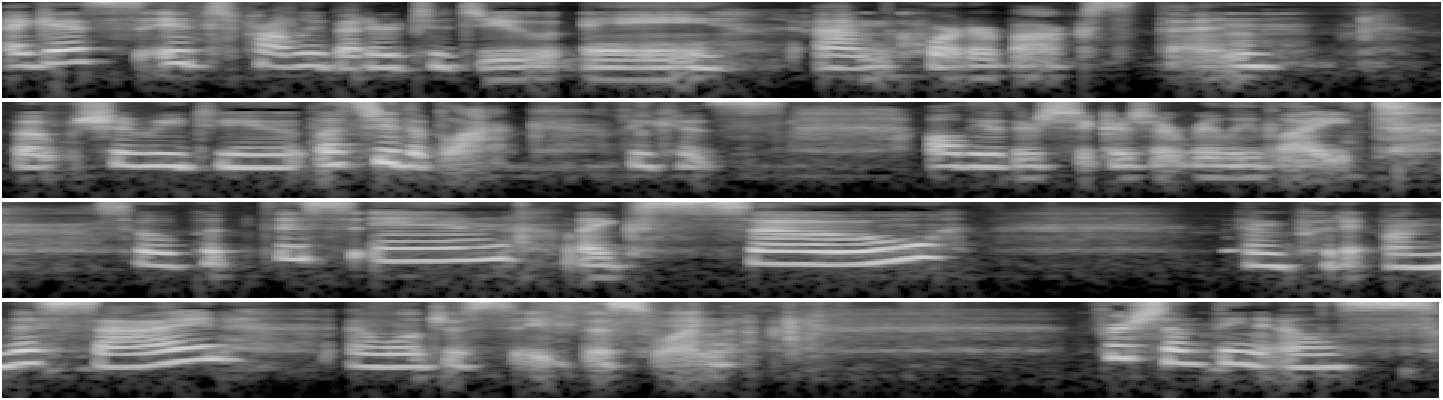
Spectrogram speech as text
I guess it's probably better to do a um, quarter box then. But should we do, let's do the black because all the other stickers are really light. So we'll put this in like so and put it on this side and we'll just save this one for something else.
